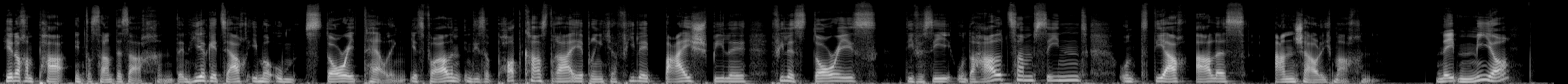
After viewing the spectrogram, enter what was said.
Hier noch ein paar interessante Sachen, denn hier geht es ja auch immer um Storytelling. Jetzt vor allem in dieser Podcast-Reihe bringe ich ja viele Beispiele, viele Stories, die für Sie unterhaltsam sind und die auch alles anschaulich machen. Neben mir,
